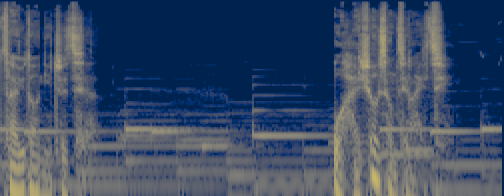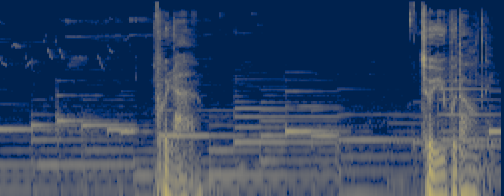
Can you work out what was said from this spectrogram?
在遇到你之前，我还是要相信爱情，不然。就遇不到你。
